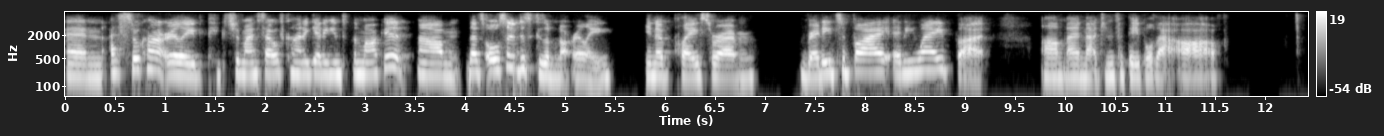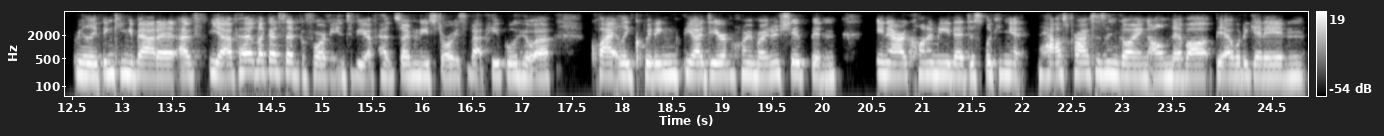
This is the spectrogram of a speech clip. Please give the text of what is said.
and I still can't really picture myself kind of getting into the market. Um, that's also just because I'm not really in a place where I'm ready to buy anyway. But um, I imagine for people that are really thinking about it, I've yeah, I've heard, like I said before in the interview, I've heard so many stories about people who are quietly quitting the idea of home ownership and in our economy, they're just looking at house prices and going, I'll never be able to get in.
